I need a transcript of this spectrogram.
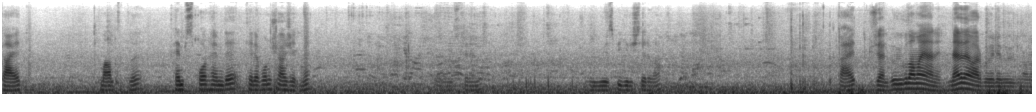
Gayet mantıklı. Hem spor hem de telefonu şarj etme. Şöyle gösterelim. Şurada USB girişleri var. Gayet güzel bir uygulama yani. Nerede var böyle bir uygulama?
